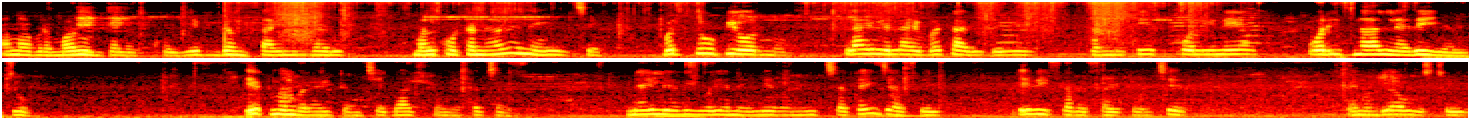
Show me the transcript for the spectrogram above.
આમાં આપણે મરૂન કલર ખોલીએ, એકદમ સાઈની વાળું મલકોટન આવે ને એ છે. બધું પ્યોરમાં લાઈવ લાઈવ બતાવી દઈએ. તમને કેસ ખોલીને ઓરિજિનલ ને રિયલ જો. એક નંબર આઈટમ છે બારસો ને પચાસ નહીં લેવી હોય અને લેવાની ઈચ્છા થઈ જશે, એવી સરસ આઈટમ છે. એનું બ્લાઉઝ જોઈએ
